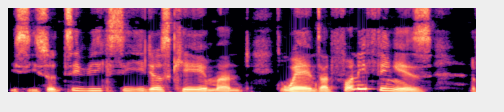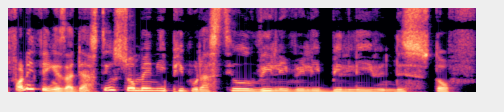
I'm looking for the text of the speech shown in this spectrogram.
You see, so TBC just came and went. And funny thing is, the funny thing is that there are still so many people that still really, really believe in this stuff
